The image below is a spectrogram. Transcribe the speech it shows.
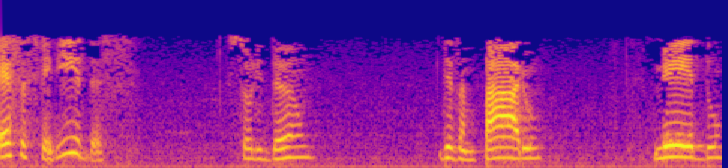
Essas feridas, solidão, desamparo, medo,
